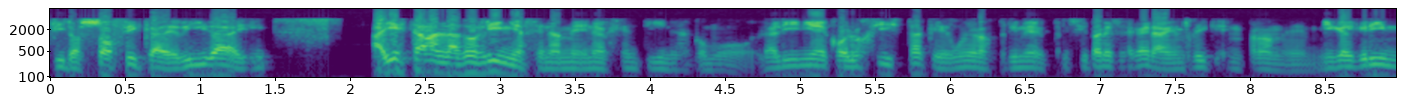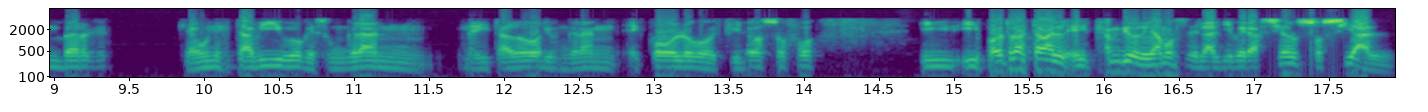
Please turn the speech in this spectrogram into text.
filosófica de vida y Ahí estaban las dos líneas en, en Argentina, como la línea ecologista, que uno de los principales acá era Enrique, perdón, eh, Miguel Greenberg, que aún está vivo, que es un gran meditador y un gran ecólogo y filósofo. Y, por otro lado estaba el, cambio, digamos, de la liberación social.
